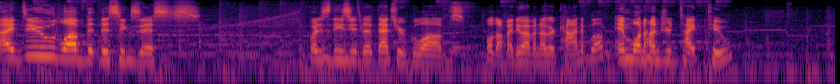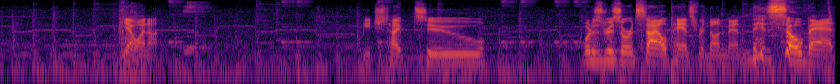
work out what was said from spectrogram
I do love that this exists. What is these? That's your gloves. Hold up, I do have another kind of glove. M100 Type 2. Yeah, why not? Beach Type 2. What is resort style pants for Dunban? It's so bad.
